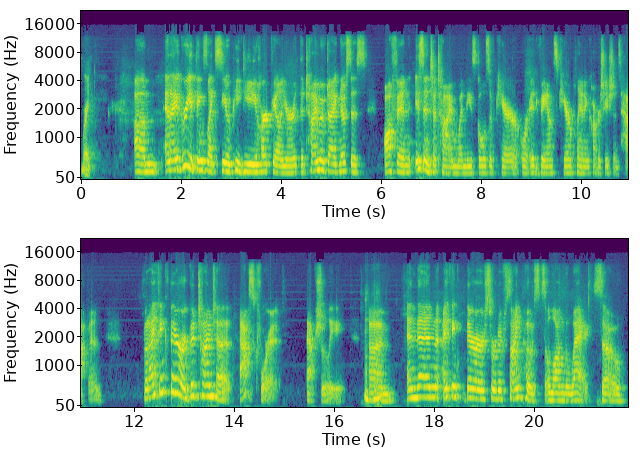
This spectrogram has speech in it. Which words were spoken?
right. um, and I agree, things like COPD, heart failure, the time of diagnosis often isn't a time when these goals of care or advanced care planning conversations happen. But I think they're a good time to ask for it, actually. Um, and then I think there are sort of signposts along the way. So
